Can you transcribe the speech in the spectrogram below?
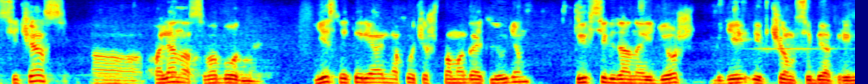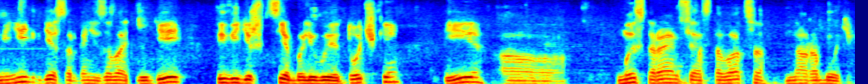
сейчас э, поляна свободная. Если ты реально хочешь помогать людям, ты всегда найдешь, где и в чем себя применить, где сорганизовать людей. Ты видишь все болевые точки, и э, мы стараемся оставаться на работе.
